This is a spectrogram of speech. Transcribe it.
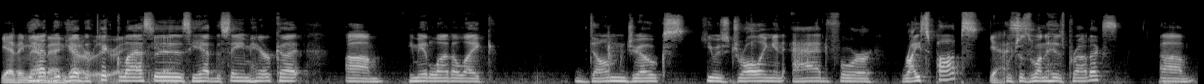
Yeah, I think he had Madman the, he had the really thick right. glasses. He had the same haircut. Um, he made a lot of like dumb jokes. He was drawing an ad for Rice Pops, Yes. which was one of his products. Um,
